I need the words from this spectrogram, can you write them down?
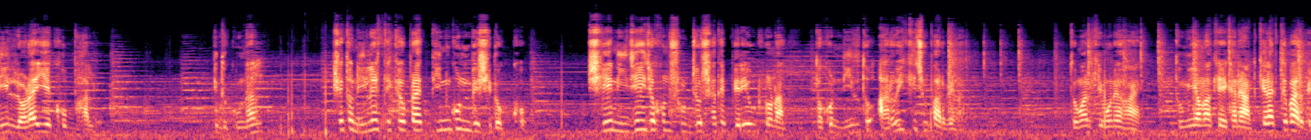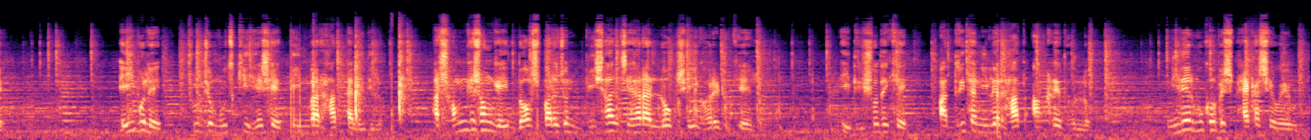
নীল লড়াইয়ে খুব ভালো। কিন্তু কুণাল, সে তো নীলের থেকেও প্রায় তিন গুণ বেশি দক্ষ। সে নিজেই যখন সূর্যর সাথে পেরে উঠল না, তখন নীল তো আরোই কিছু পারবে না। তোমার কি মনে হয়, তুমি আমাকে এখানে আটকে রাখতে পারবে? এই বলে সূর্য মুচকি হেসে তিনবার হাত তালি দিল। আর সঙ্গে সঙ্গেই দশ বারো জন বিশাল চেহারার লোক সেই ঘরে ঢুকে এলো। এই দৃশ্য দেখে আদ্রিতা নীলের হাত আঁকড়ে ধরল। নীলের মুখও বেশ ফ্যাকাশে হয়ে উঠল।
